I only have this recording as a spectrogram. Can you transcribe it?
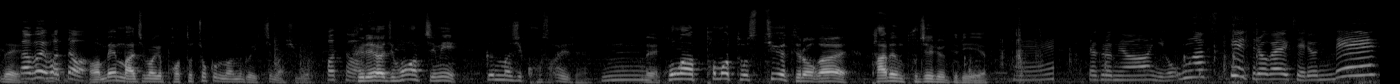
네. 마법의 버터. 어, 맨 마지막에 버터 조금 넣는 거 잊지 마시고. 버터. 그래야지 홍합찜이 끝맛이 고소해져요. 음. 네, 홍합 토마토 스튜에 들어갈 다른 부재료들이에요. 네. 자 그러면 이거 홍합 스튜에 들어갈 재료인데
